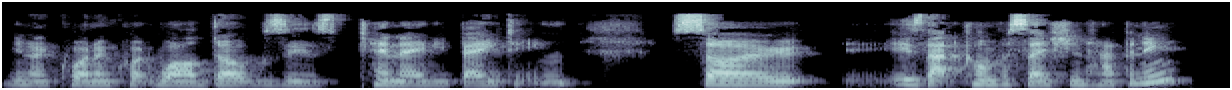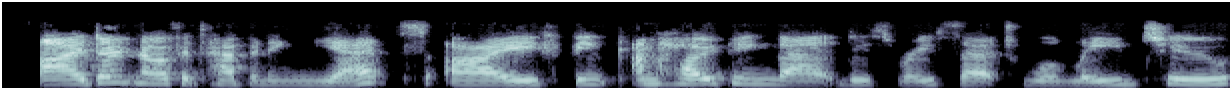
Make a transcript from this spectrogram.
you know, quote unquote wild dogs is 1080 baiting. So is that conversation happening? I don't know if it's happening yet. I think I'm hoping that this research will lead to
